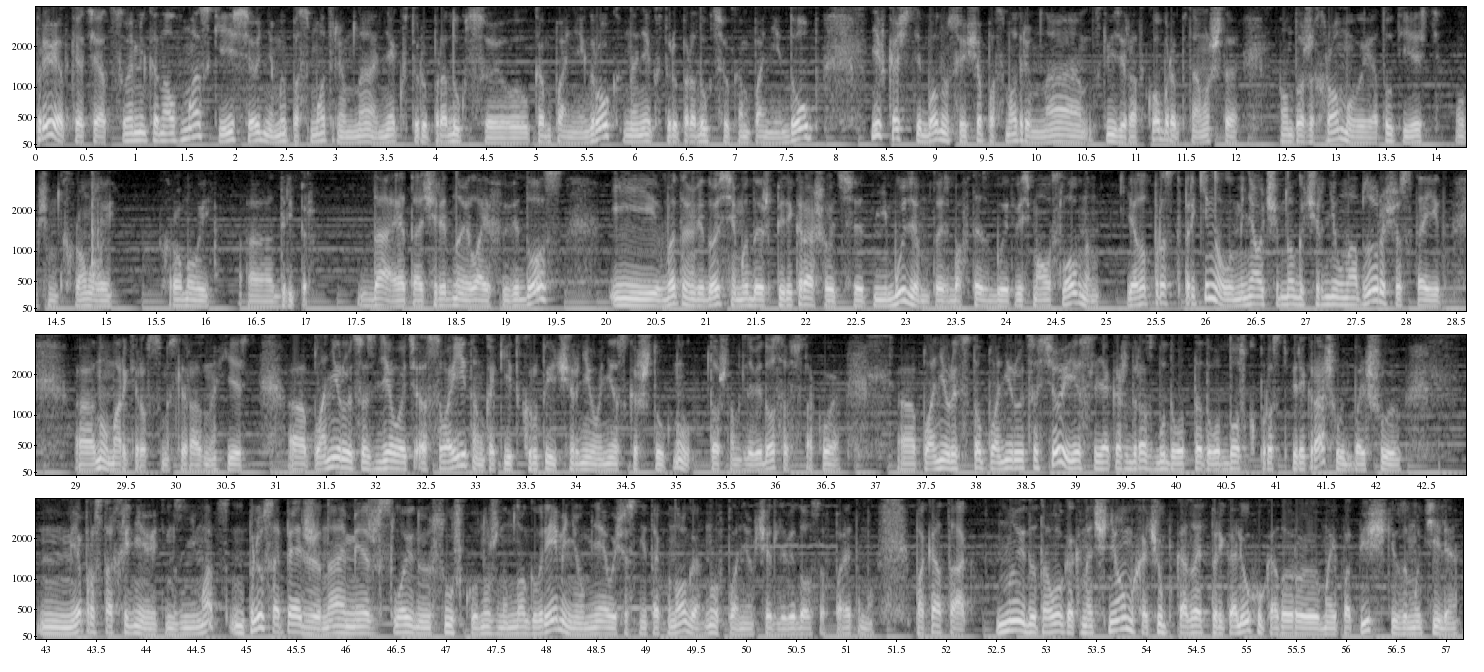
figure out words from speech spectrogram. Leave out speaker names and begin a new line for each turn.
Привет, котят! С вами канал в маске, и сегодня мы посмотрим на некоторую продукцию компании Grog, на некоторую продукцию компании Dope, и в качестве бонуса еще посмотрим на сквизер от Cobra, потому что он тоже хромовый, а тут есть, в общем-то, хромовый, хромовый э, дриппер. Да, это очередной live-видос, и в этом видосе мы даже перекрашивать все это не будем, то есть buff-тест будет весьма условным. Я тут просто прикинул, у меня очень много чернил на обзор еще стоит, ну, маркеров в смысле разных есть. Э, планируется сделать э, свои, там, какие-то крутые чернила, несколько штук, ну, то, что там для видосов, все такое. Планируется то, планируется все, и если я каждый раз буду вот эту вот доску просто перекрашивать большую, я просто охренею этим заниматься. Плюс, опять же, на межслойную сушку нужно много времени. У меня его сейчас не так много, ну, в плане вообще для видосов, поэтому пока так. Ну и до того, как начнем, хочу показать приколюху, которую мои подписчики замутили.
